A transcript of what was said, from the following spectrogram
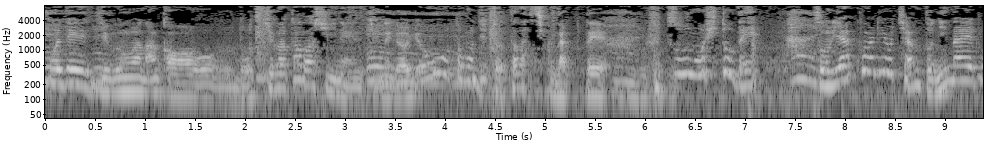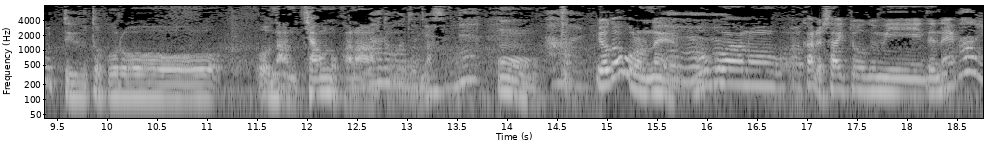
ええこれで自分はなんかどっちが正しいねんっていうんだけど、ええ両方とも実は正しくなくて、普通の人でその役割をちゃんと担えるっていうところをなんちゃうのかななるほどですね。うん。はい。いやだからね、ええ僕はあの彼斎藤組でね、はい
